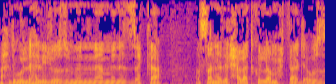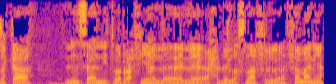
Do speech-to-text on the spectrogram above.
واحد يقول لي هل يجوز من من الزكاة؟ أصلا هذه الحالات كلها محتاجة والزكاة الإنسان يتبرع فيها لأحد الأصناف الثمانية.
